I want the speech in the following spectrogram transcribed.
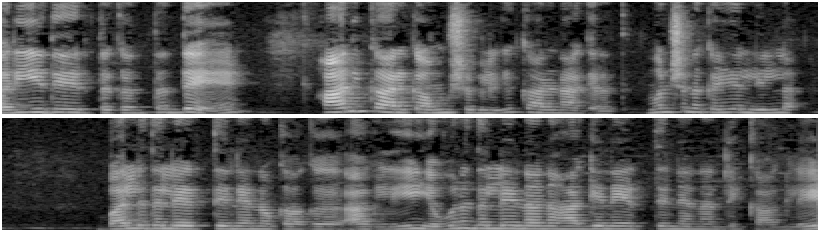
ಅರಿಯದೇ ಇರ್ತಕ್ಕಂಥದ್ದೇ ಹಾನಿಕಾರಕ ಅಂಶಗಳಿಗೆ ಕಾರಣ ಆಗಿರುತ್ತೆ. ಮನುಷ್ಯನ ಕೈಯಲ್ಲಿ ಇಲ್ಲ ಬಾಲ್ಯದಲ್ಲೇ ಇರ್ತೇನೆ ಅನ್ನೋಕ್ಕಾಗ ಆಗಲಿ, ಯೌವನದಲ್ಲೇ ನಾನು ಹಾಗೇನೆ ಇರ್ತೇನೆ ಅನ್ನಲಿಕ್ಕಾಗ್ಲಿ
